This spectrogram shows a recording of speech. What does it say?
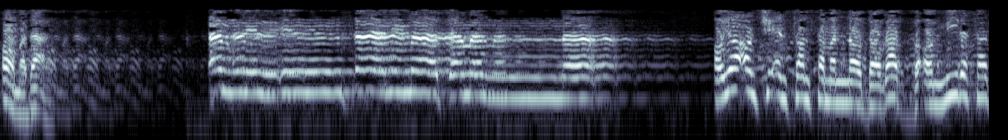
آمده است. أم للإنسان ما تمنى. آیا آنچه انسان تمنا دارد به آن می‌رسد؟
